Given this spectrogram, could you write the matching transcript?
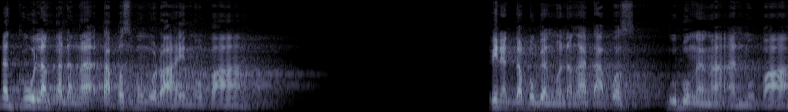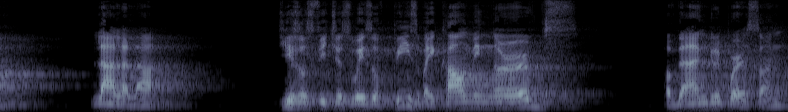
Nagkulang ka na nga, tapos mumurahin mo pa. Pinagdabugan mo na nga, tapos bubungangaan mo pa. Lalala. Jesus teaches ways of peace by calming nerves of the angry person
